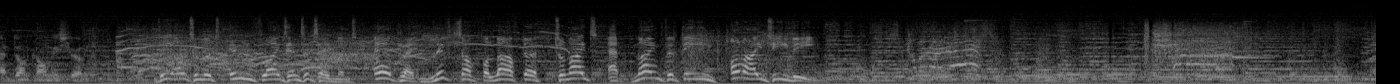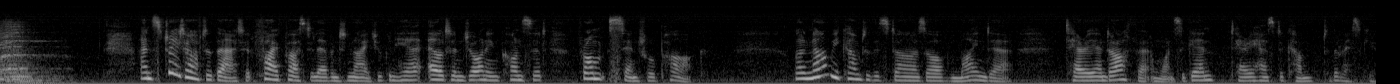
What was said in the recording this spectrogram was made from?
And don't call me Shirley. The ultimate in-flight entertainment. Airplane lifts up for laughter tonight at 9.15 on ITV. And straight after that, at five past 11 tonight, you can hear Elton John in concert from Central Park. Well, now we come to the stars of Minder, Terry and Arthur, and once again, Terry has to come to the rescue.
